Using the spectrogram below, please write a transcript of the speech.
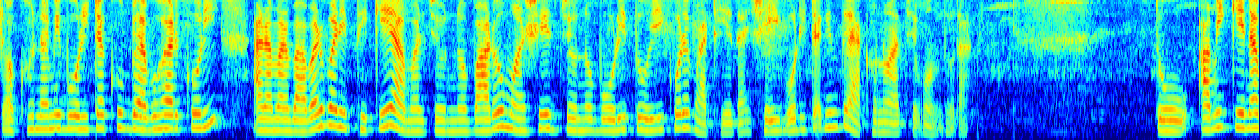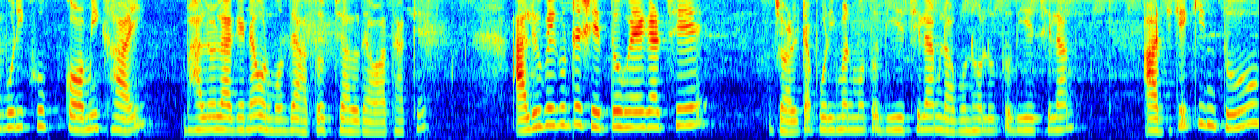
তখন আমি বড়িটা খুব ব্যবহার করি আর আমার বাবার বাড়ি থেকে আমার জন্য বারো মাসের জন্য বড়ি তৈরি করে পাঠিয়ে দেয়। সেই বড়িটা কিন্তু এখনও আছে বন্ধুরা। তো আমি কেনা বড়ি খুব কমই খাই, ভালো লাগে না, ওর মধ্যে আতপ চাল দেওয়া থাকে। আলু বেগুনটা সেদ্ধ হয়ে গেছে, জলটা পরিমাণ মতো দিয়েছিলাম, লবণ হলুদও দিয়েছিলাম। আজকে কিন্তু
